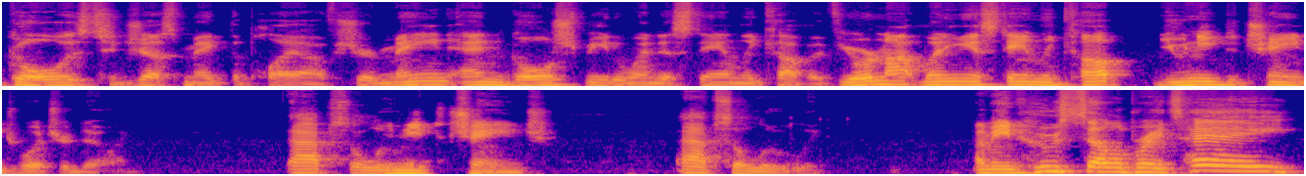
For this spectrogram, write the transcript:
goal is to just make the playoffs. Your main end goal should be to win a Stanley Cup. If you're not winning a Stanley Cup, you need to change what you're doing. Absolutely. You need to change. Absolutely. I mean, who celebrates? Hey,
